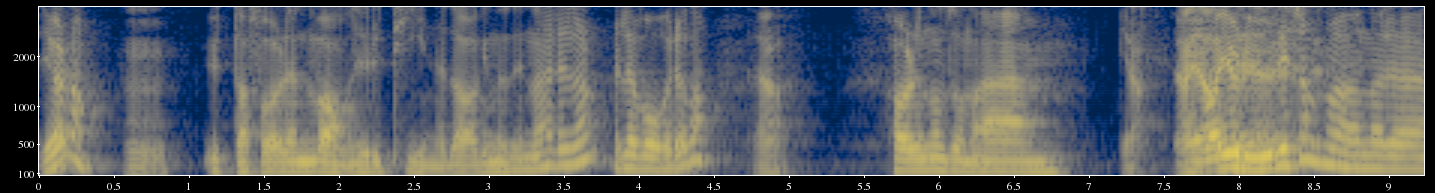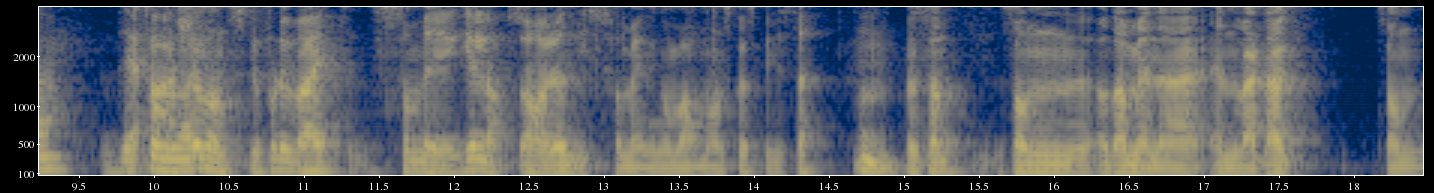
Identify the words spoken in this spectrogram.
gjør, da. Mm. Utafor den vanlige rutinedagene dine, liksom. Eller våre, da. Ja. Har du noen sånne Ja. Ja, ja, Hva gjør det- du, liksom? Når, eh, Det er så dager. vanskelig, for du veit som regel da, så har du en viss formening om hva man skal spise. Mm. Men sånn, sånn, og da mener jeg en hverdag. Sånn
